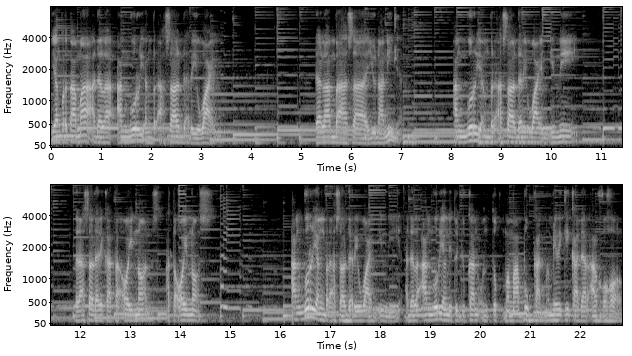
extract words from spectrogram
Yang pertama adalah anggur yang berasal dari wine. Dalam bahasa Yunani-nya, anggur yang berasal dari wine ini berasal dari kata oinos atau oinos. Anggur yang berasal dari wine ini adalah anggur yang ditujukan untuk memabukkan, memiliki kadar alkohol.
